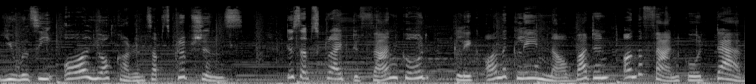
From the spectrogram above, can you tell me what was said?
You will see all your current subscriptions. To subscribe to Fan Code, click on the Claim Now button on the Fan Code tab.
